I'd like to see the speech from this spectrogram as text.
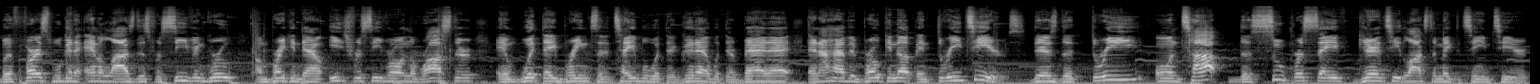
But first, we're going to analyze this receiving group. I'm breaking down each receiver on the roster and what they bring to the table, what they're good at, what they're bad at. And I have it broken up in three tiers. There's the three on top, the super safe, guaranteed locks to make the team tier.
